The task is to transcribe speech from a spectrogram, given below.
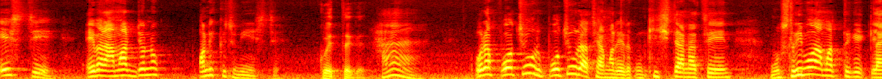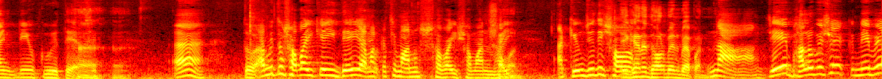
এসছে। এবার আমার জন্য অনেক কিছু নিয়ে এসছে। কুয়েত থেকে? হ্যাঁ। ওরা প্রচুর প্রচুর আছে আমার এরকম। খ্রিস্টান আছেন মুসলিমও আমার থেকে ক্লায়েন্ট নিয়ে কুয়েতে আছে। হ্যাঁ, হ্যাঁ। হ্যাঁ তো আমি তো সবাইকেই দেই। আমার কাছে মানুষ সবাই সমান ভাই। আর কেউ যদি এখানে ধর্মের ব্যাপার না। যে ভালোবেসে নেবে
